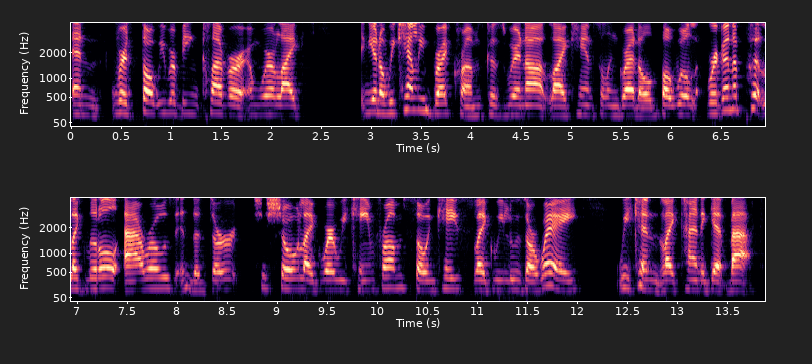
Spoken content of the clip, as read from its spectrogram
and we thought we were being clever and we're like, you know, we can't leave breadcrumbs because we're not like Hansel and Gretel, but we'll we're gonna put like little arrows in the dirt to show like where we came from. So in case like we lose our way, we can like kind of get back.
